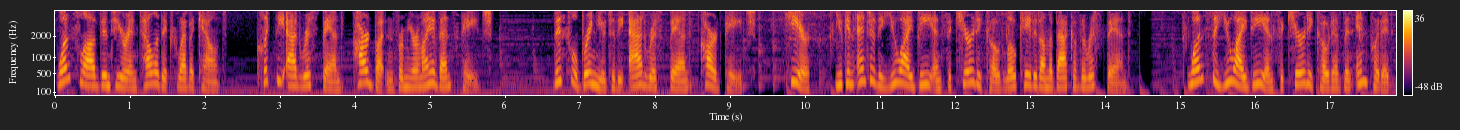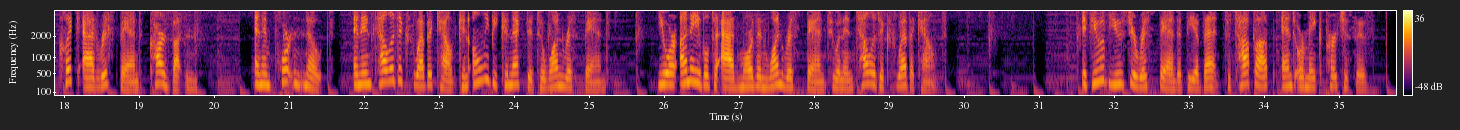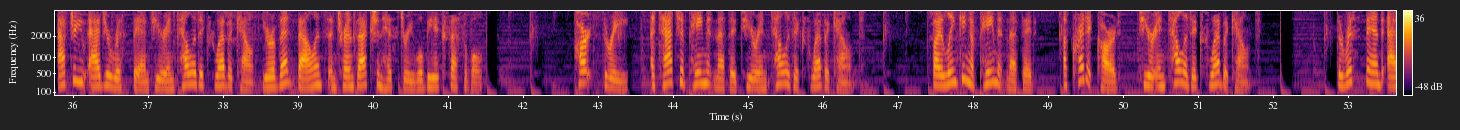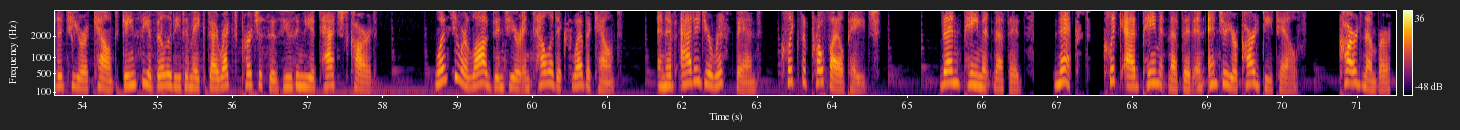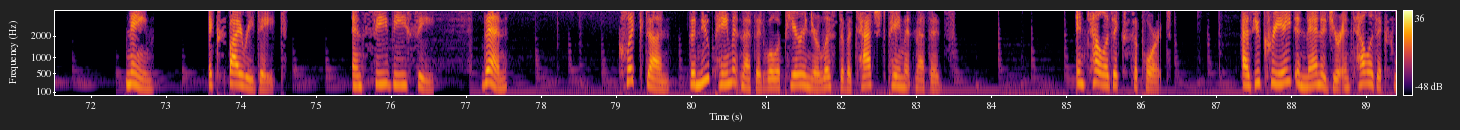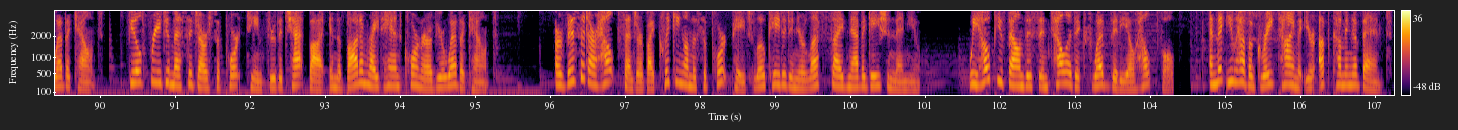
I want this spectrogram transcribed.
Once logged into your Intellitix web account, click the Add Wristband, Card button from your My Events page. This will bring you to the Add Wristband, Card page. Here, you can enter the UID and security code located on the back of the wristband. Once the UID and security code have been inputted, click Add Wristband Card button. An important note. An Intellitix web account can only be connected to one wristband. You are unable to add more than one wristband to an Intellitix web account. If you have used your wristband at the event to top up and or make purchases, after you add your wristband to your Intellitix web account, your event balance and transaction history will be accessible. Part 3. Attach a payment method to your Intellitix web account. By linking a payment method, a credit card, to your Intellitix web account. The wristband added to your account gains the ability to make direct purchases using the attached card. Once you are logged into your Intellitix web account and have added your wristband, click the profile page. Then payment methods. Next, click add payment method and enter your card details. Card number, name, expiry date, and CVC. Then, click Done. The new payment method will appear in your list of attached payment methods. Intellitix support. As you create and manage your Intellitix web account, feel free to message our support team through the chatbot in the bottom right-hand corner of your web account. Or visit our help center by clicking on the support page located in your left side navigation menu. We hope you found this Intellitix web video helpful, and that you have a great time at your upcoming event.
